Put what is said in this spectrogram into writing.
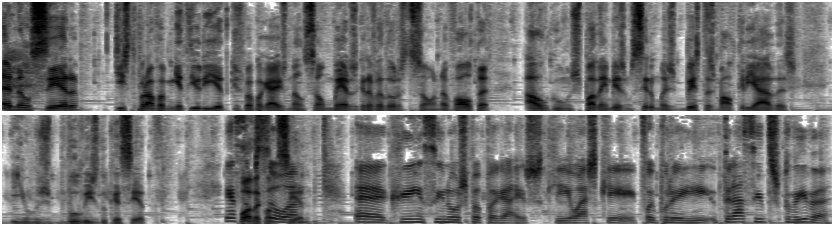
A não ser que isto prova a minha teoria de que os papagaios não são meros gravadores de som. Na volta, alguns podem mesmo ser umas bestas mal criadas e uns bullies do cacete. Essa Pode pessoa acontecer. eh, que ensinou os papagaios, que eu acho que foi por aí, terá sido despedida.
